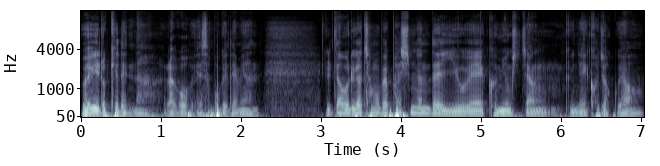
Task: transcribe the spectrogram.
왜 이렇게 됐나 라고 해서 보게 되면 일단 우리가 1980년대 이후에 금융시장 굉장히 커졌고요.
